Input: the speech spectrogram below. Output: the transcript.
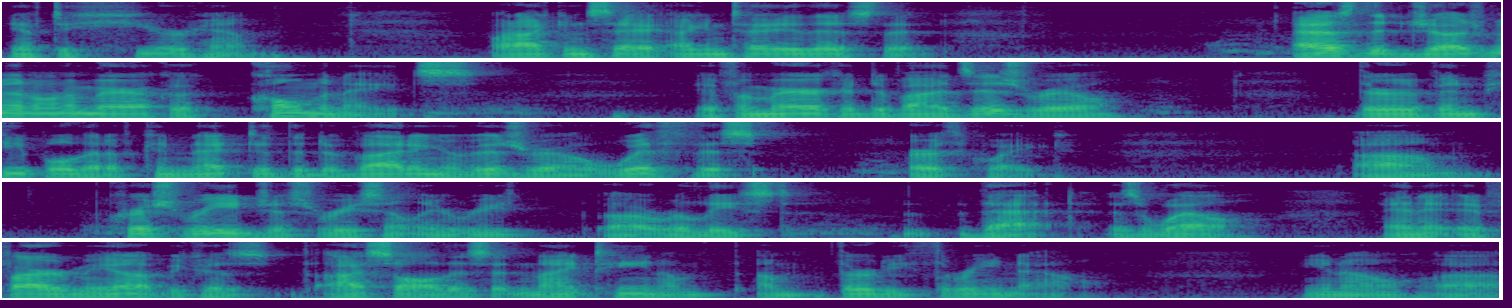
You have to hear Him. But I can say, I can tell you this that as the judgment on America culminates, if America divides Israel, there have been people that have connected the dividing of Israel with this earthquake. Um, Chris Reed just recently re, uh, released that as well, and it, it, fired me up because I saw this at 19. I'm I'm 33 now. You know, uh,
